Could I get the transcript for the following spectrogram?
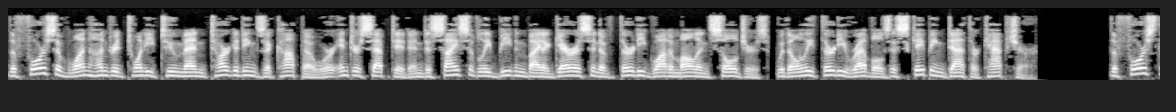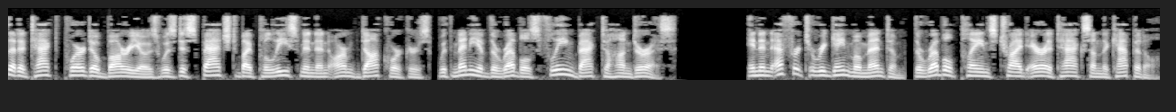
The force of 122 men targeting Zacapa were intercepted and decisively beaten by a garrison of 30 Guatemalan soldiers, with only 30 rebels escaping death or capture. The force that attacked Puerto Barrios was dispatched by policemen and armed dockworkers, with many of the rebels fleeing back to Honduras. In an effort to regain momentum, the rebel planes tried air attacks on the capital.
